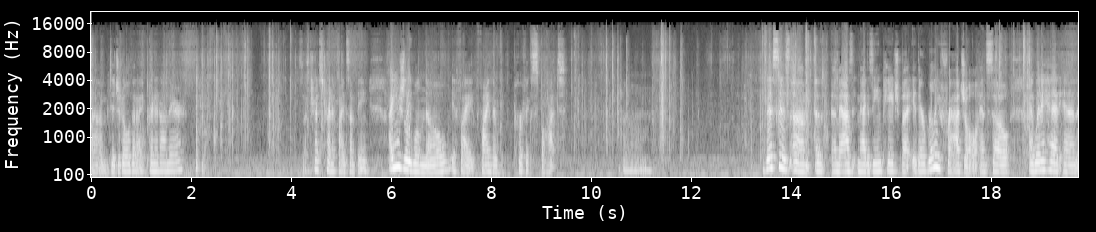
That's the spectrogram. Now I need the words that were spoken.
um, digital that I printed on there. So I'm just trying to find something. I usually will know if I find the perfect spot. Um, this is um, a, a magazine page, but they're really fragile. And so I went ahead and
